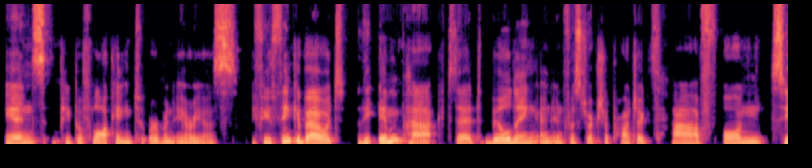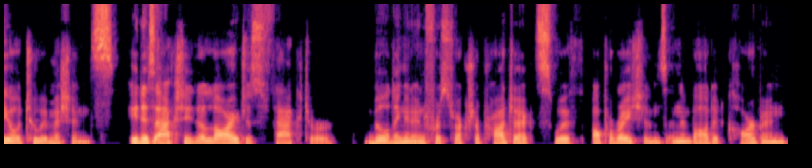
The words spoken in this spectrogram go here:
and people flocking to urban areas. If you think about the impact that building and infrastructure projects have on CO2 emissions, it is actually the largest factor building and infrastructure projects with operations and embodied carbon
